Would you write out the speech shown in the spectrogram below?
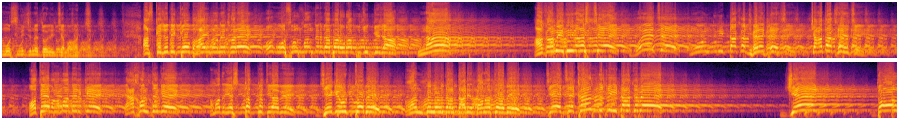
মসজিদের জন্য দলিল চাওয়া হচ্ছে। আজকে যদি কেউ ভাই মনে করে ও মুসলমানদের ব্যাপার ওরা বুঝুক যা। না। আগামী দিন আসছে হয়েছে। মন্ত্রীর টাকা ঝেড়ে খেয়েছে চাঁদা খেয়েছে। অতএব আমাদেরকে এখন থেকে আমাদের স্টাফ দিতে হবে, জেগে উঠতে হবে আন্দোলন দাঁড়িয়ে দাঁড়াতে হবে। যে যেখান থেকেই ডাকবে, যে দল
